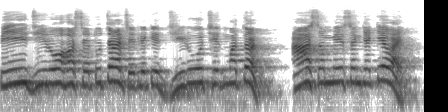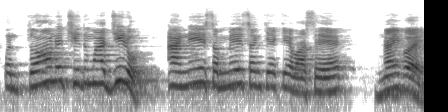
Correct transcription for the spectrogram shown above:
પી જીરો હશે તો ચાલશે એટલે કે જીરો છેદમાં ત્રણ. આ સમય સંખ્યા કહેવાય, પણ ત્રણ છેદમાં જીરો આને સમય સંખ્યા કહેવાશે નહીં ભાઈ.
